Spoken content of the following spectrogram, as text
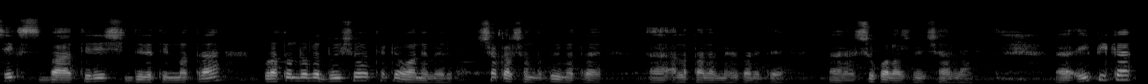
সিক্স বা তিরিশ দিনে তিন মাত্রা পুরাতন রোগে দুইশো থেকে ওয়ান এম এল সকাল সন্ধ্যা দুই মাত্রায় আল্লাহ তালার মেহরবানিতে সুফল আসবে ইনশাআল্লাহ। এই পিকাক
